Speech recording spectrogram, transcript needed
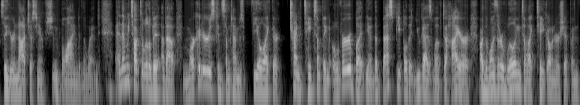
so you're not just, you know, blind in the wind. And then we talked a little bit about marketers can sometimes feel like they're trying to take something over but you know the best people that you guys love to hire are the ones that are willing to like take ownership and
